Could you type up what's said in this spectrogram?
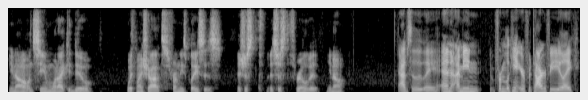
you know, and seeing what I could do with my shots from these places. It's just it's just the thrill of it, you know. Absolutely. And I mean, from looking at your photography, like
